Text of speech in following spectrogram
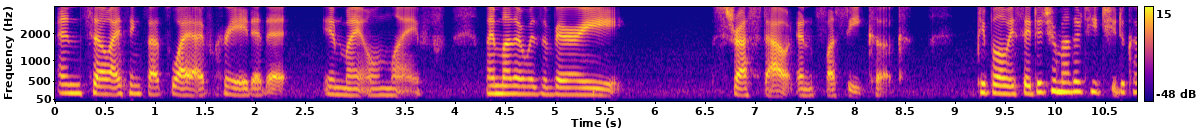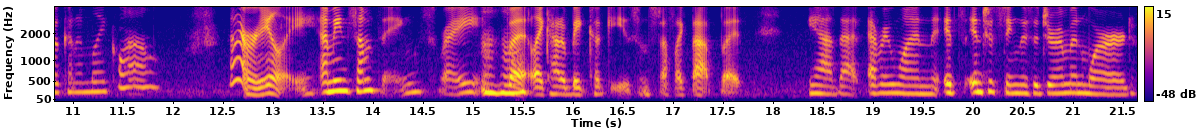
And so I think that's why I've created it. in my own life. My mother was a very stressed out and fussy cook. People always say, Did your mother teach you to cook? And I'm like, Well, not really. I mean, some things, right? Mhm. But like how to bake cookies and stuff like that. But yeah, that everyone, it's interesting. There's a German word,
